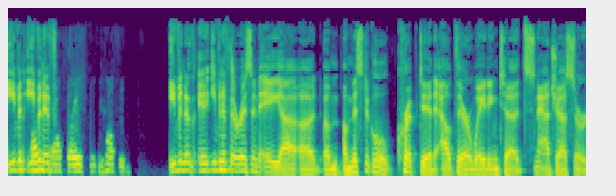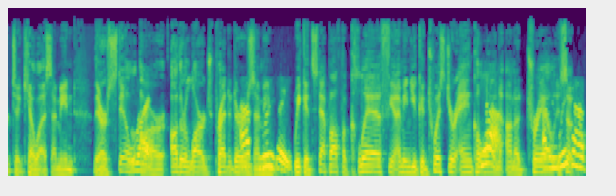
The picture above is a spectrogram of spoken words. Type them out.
even even if even if even if there isn't a, uh, a, a mystical cryptid out there waiting to snatch us or to kill us, I mean, there still right. are other large predators. Absolutely. I mean, we could step off a cliff. I mean, you could twist your ankle yeah. on, on a trail. I mean, we so, have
